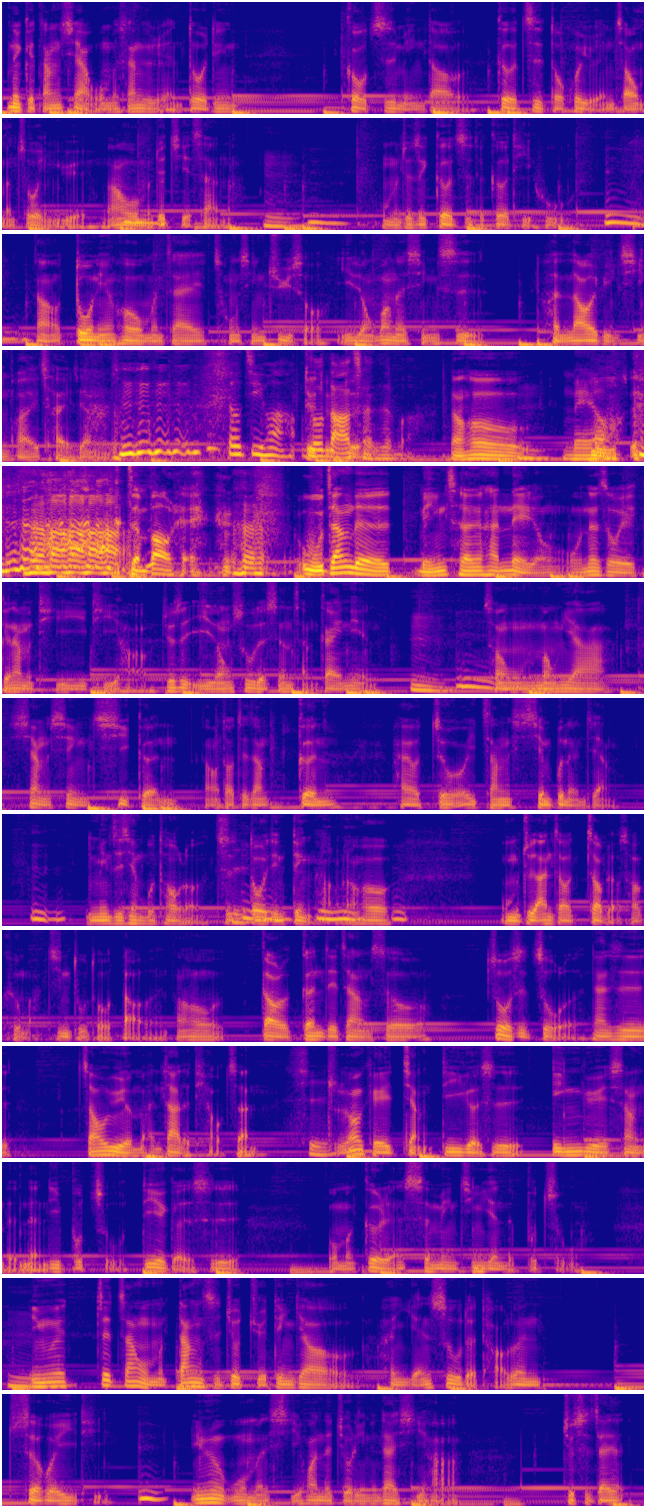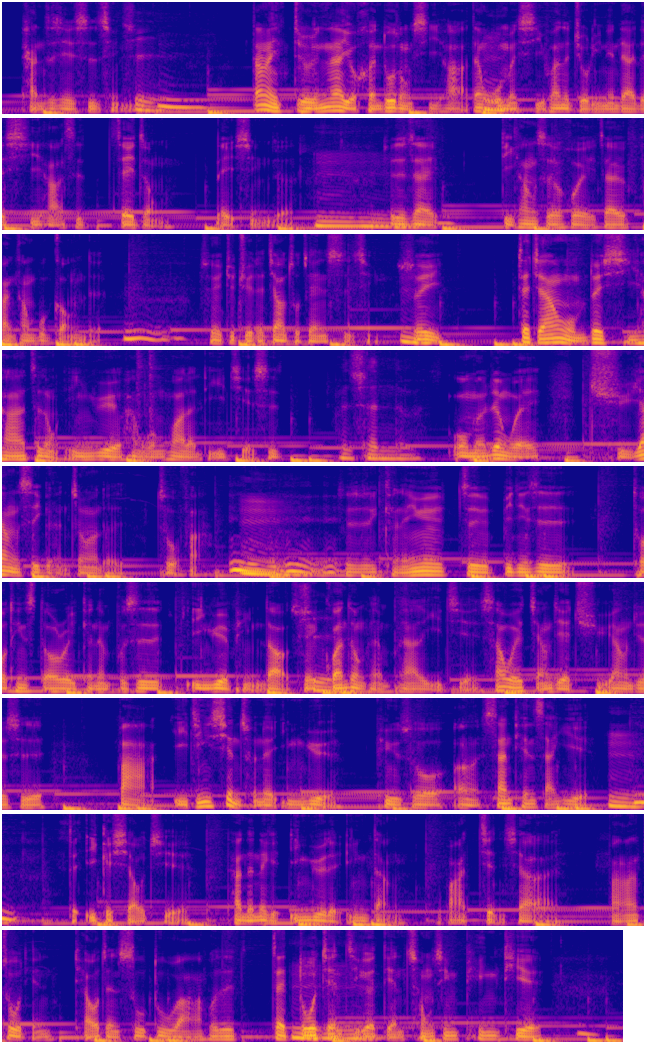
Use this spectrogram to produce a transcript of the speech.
那个当下，我们三个人都已经够知名到各自都会有人找我们做音乐，然后我们就解散了，嗯。嗯，我们就是各自的个体户，嗯，然后多年后我们再重新聚首，以荣邦的形式，很捞一笔新怀财这样子，都计划好，都达成了吧？然后、嗯、没有。整爆嘞！五张的名称和内容，我那时候也跟他们提一提好，就是以榕树的生长概念，嗯。嗯，从萌芽、向性、气根，然后到这张根，还有最后一张先不能讲，嗯，名字先不透露，其实都已经定好，嗯、然后我们就按照照表操课嘛，进度都到了，然后到了跟这张的时候，做是做了，但是遭遇了蛮大的挑战。是，主要可以讲，第一个是音乐上的能力不足，第二个是我们个人生命经验的不足。嗯，因为这张我们当时就决定要很严肃的讨论社会议题。嗯，因为我们喜欢的九零年代嘻哈就是在谈这些事情。是，当然九零年代有很多种嘻哈，但我们喜欢的九零年代的嘻哈是这种类型的。嗯，就是在。抵抗社会，在反抗不公的，嗯，所以就觉得就要做这件事情，嗯、所以再加上我们对嘻哈这种音乐和文化的理解是很深的，我们认为取样是一个很重要的做法，嗯嗯。嗯，就是可能因为这毕竟是 Talking Story，可能不是音乐频道，所以观众可能不太理解，稍微讲解取样就是把已经现存的音乐，譬如说呃三天三夜，嗯。的一个小节，它的那个音乐的音档，我把它剪下来。把它做点调整速度啊，或者再多剪几个点，重新拼贴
